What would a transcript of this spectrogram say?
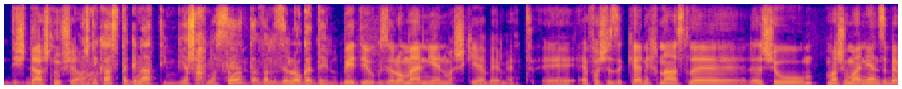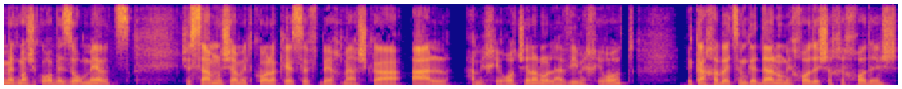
דשדשנו שם. מה שנקרא סטגנטים יש הכנסות כן. אבל זה לא גדל. בדיוק זה לא מעניין משקיע באמת אה, איפה שזה כן נכנס לאיזשהו משהו מעניין זה באמת מה שקורה באזור מרץ ששמנו שם את כל הכסף בערך מהשקעה על המכירות שלנו להביא מכירות וככה בעצם גדלנו מחודש אחרי חודש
